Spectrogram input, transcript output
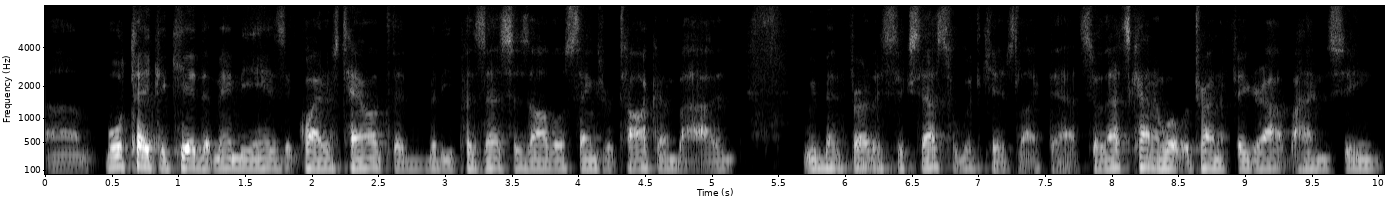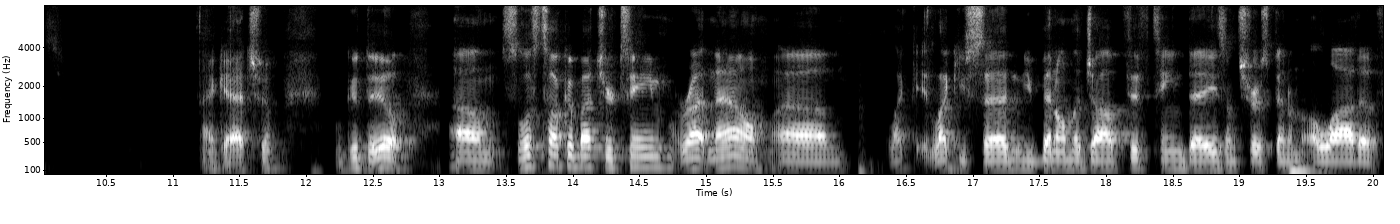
um, we'll take a kid that maybe isn't quite as talented, but he possesses all those things we're talking about. And we've been fairly successful with kids like that. So that's kind of what we're trying to figure out behind the scenes. I got you. Good deal. Um, so let's talk about your team right now. Um, like like you said, you've been on the job 15 days. I'm sure it's been a lot of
